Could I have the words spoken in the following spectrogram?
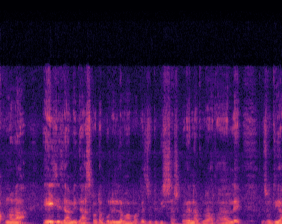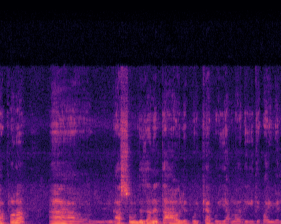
আপনারা এই যে আমি গাছ কটা বলিলাম, আমাকে যদি বিশ্বাস করেন আপনারা, তাহলে যদি আপনারা গাছ সম্বন্ধে জানেন তাহা হলে পরীক্ষা করিয়ে আপনারা দেখিতে পারিবেন।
